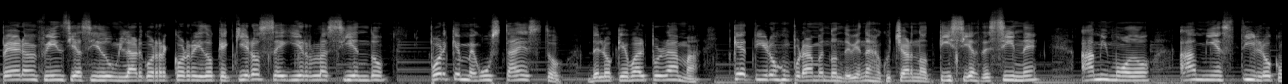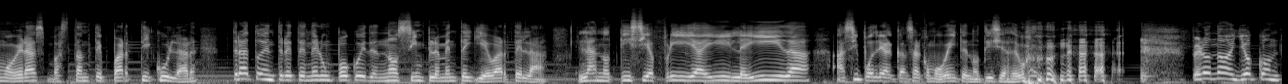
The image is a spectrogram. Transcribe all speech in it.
pero en fin, sí ha sido un largo recorrido que quiero seguirlo haciendo porque me gusta esto de lo que va el programa. ¿Qué tiro es un programa en donde vienes a escuchar noticias de cine a mi modo, a mi estilo, como verás, bastante particular. Trato de entretener un poco y de no simplemente llevarte la, la noticia fría y leída. Así podría alcanzar como 20 noticias de una. Pero no, yo con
